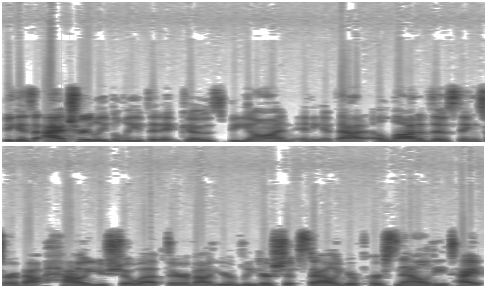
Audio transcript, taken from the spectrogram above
because I truly believe that it goes beyond any of that. A lot of those things are about how you show up, they're about your leadership style, your personality type.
